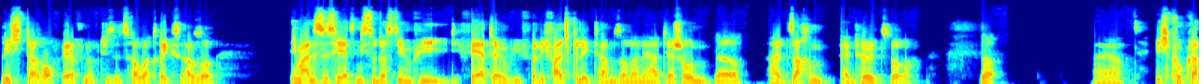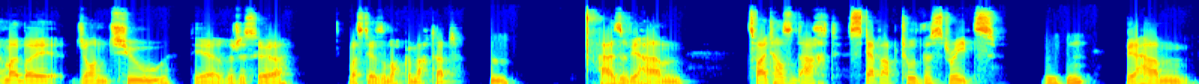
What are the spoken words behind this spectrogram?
Licht darauf werfen, auf diese Zaubertricks. Also, ich meine, es ist ja jetzt nicht so, dass die irgendwie die Fährte irgendwie völlig falsch gelegt haben, sondern er hat ja schon Ja. halt Sachen enthüllt, so. ja. Naja. Ich gucke gerade mal bei John Chu, der Regisseur, was der so noch gemacht hat. Mhm. Also wir haben 2008 Step Up to the Streets. Mhm. Wir haben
